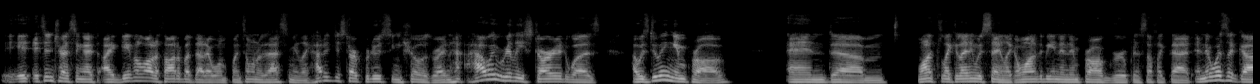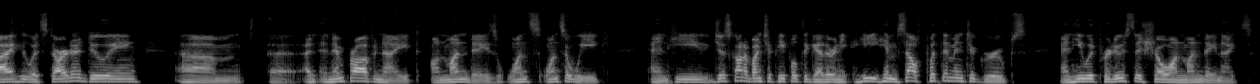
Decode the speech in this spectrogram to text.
it, it's interesting. I, I gave a lot of thought about that at one point. Someone was asking me like, "How did you start producing shows?" Right, and h- how it really started was I was doing improv, and um, wanted to, like Lenny was saying, like I wanted to be in an improv group and stuff like that. And there was a guy who had started doing um, uh, an, an, improv night on Mondays once once a week, and he just got a bunch of people together and he, he himself put them into groups, and he would produce this show on Monday nights.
